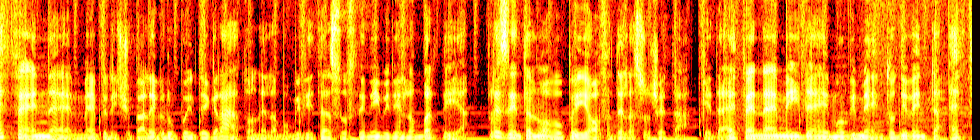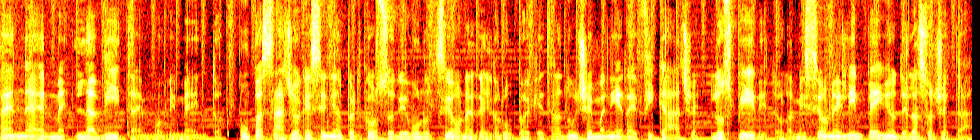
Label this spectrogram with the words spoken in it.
FNM, principale gruppo integrato nella mobilità sostenibile in Lombardia, presenta il nuovo payoff della società, che da FNM Idee in Movimento diventa FNM La Vita in Movimento, un passaggio che segna il percorso di evoluzione del gruppo e che traduce in maniera efficace lo spirito, la missione e l'impegno della società,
